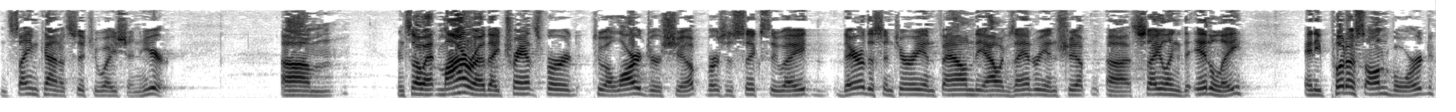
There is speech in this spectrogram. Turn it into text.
And same kind of situation here. Um, and so at Myra, they transferred to a larger ship, verses 6 through 8. There the centurion found the Alexandrian ship uh, sailing to Italy, and he put us on board.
